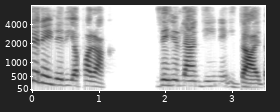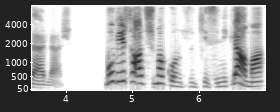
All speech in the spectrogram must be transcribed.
deneyleri yaparak zehirlendiğini iddia ederler. Bu bir tartışma konusu kesinlikle ama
